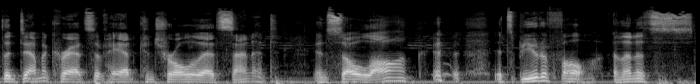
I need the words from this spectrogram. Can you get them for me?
the Democrats have had control of that Senate in so long. it's beautiful. And then it's,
